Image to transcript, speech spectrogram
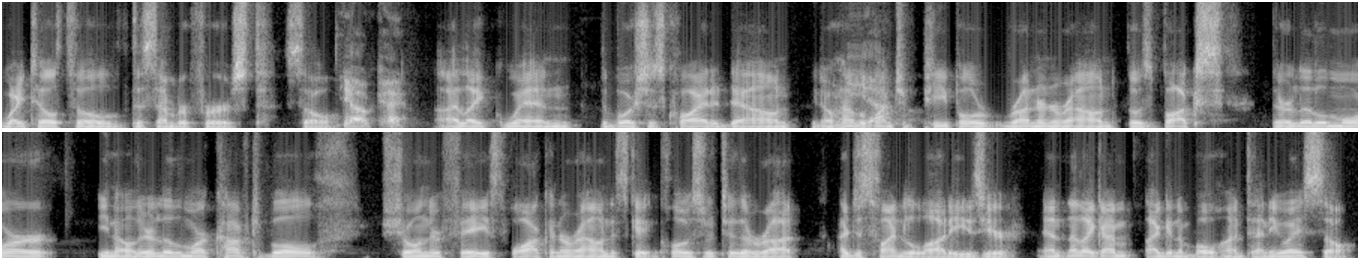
whitetails till December 1st. So Yeah. Okay. I like when the bush is quieted down. You don't have a bunch of people running around. Those bucks, they're a little more, you know, they're a little more comfortable showing their face, walking around. It's getting closer to the rut. I just find it a lot easier. And like I'm I get a bow hunt anyway, so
